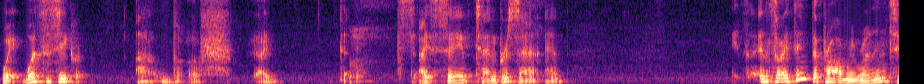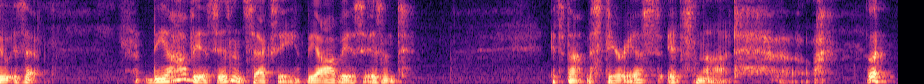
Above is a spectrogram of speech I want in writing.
Wait, what's the secret? Uh, I, I saved 10% and and so I think the problem we run into is that the obvious isn't sexy. The obvious isn't it's not mysterious. It's not uh,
